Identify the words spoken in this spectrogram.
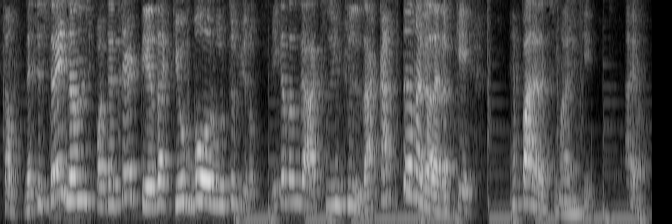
Então, nesses três anos a gente pode ter certeza que o Boruto virou pica das galáxias de utilizar a katana, galera, porque Repara nessa imagem aqui. Aí, ó.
